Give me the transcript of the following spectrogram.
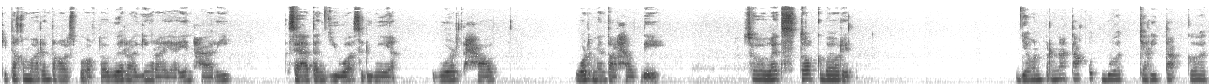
kita kemarin tanggal 10 Oktober lagi ngerayain hari kesehatan jiwa sedunia World Health World Mental Health Day. So let's talk about it jangan pernah takut buat cerita ke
